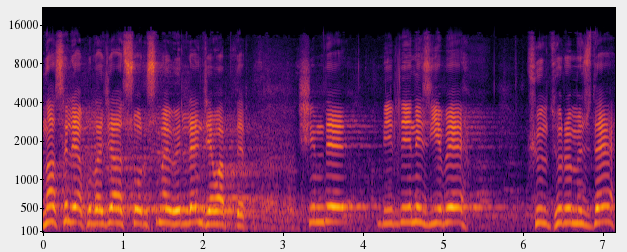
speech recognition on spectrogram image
nasıl yapılacağı sorusuna verilen cevaptır. Şimdi bildiğiniz gibi kültürümüzde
